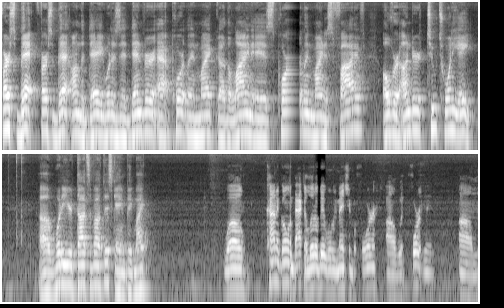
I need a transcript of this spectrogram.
First bet, first bet on the day. What is it? Denver at Portland. Mike, uh, the line is Portland minus five, over under 228. Uh, what are your thoughts about this game, Big Mike? Well, kind of going back a little bit what we mentioned before uh, with Portland. Um,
